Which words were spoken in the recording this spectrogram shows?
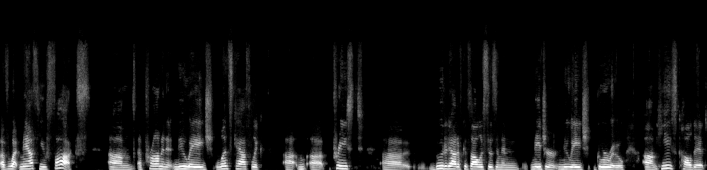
of what Matthew Fox, um, a prominent New Age, once Catholic uh, uh, priest, uh, booted out of Catholicism and major New Age guru, um, he's called it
